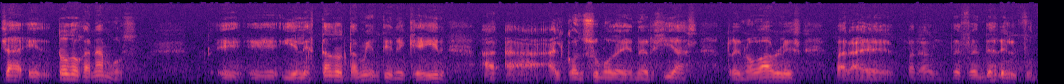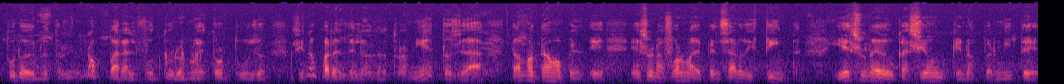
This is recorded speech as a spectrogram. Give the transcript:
ya eh, todos ganamos. Eh, eh, y el Estado también tiene que ir al consumo de energías renovables para, eh, para defender el futuro de nuestros no para el futuro nuestro tuyo, sino para el de los, nuestros nietos ya. Estamos, estamos, es una forma de pensar distinta y es una educación que nos permite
